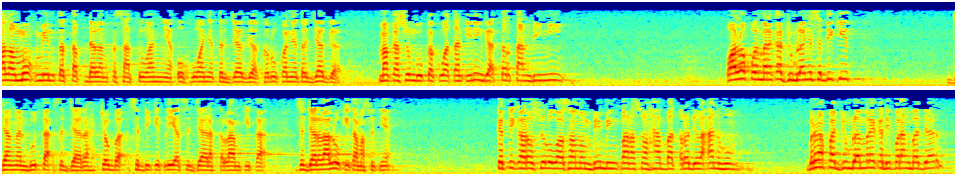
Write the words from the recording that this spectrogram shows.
Kalau mukmin tetap dalam kesatuannya, ukhuwahnya terjaga, kerukuannya terjaga, maka sungguh kekuatan ini enggak tertandingi. Walaupun mereka jumlahnya sedikit. Jangan buta sejarah, coba sedikit lihat sejarah kelam kita, sejarah lalu kita maksudnya. Ketika Rasulullah SAW membimbing para sahabat radhiyallahu anhum, berapa jumlah mereka di perang Badar?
